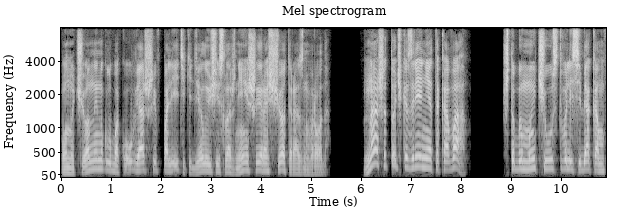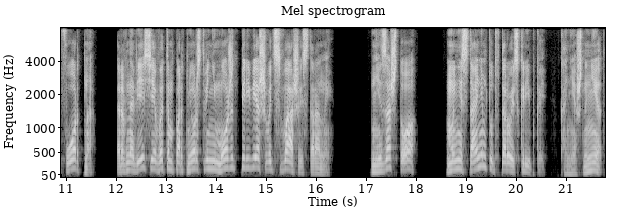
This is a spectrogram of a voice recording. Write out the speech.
Он ученый, но глубоко увязший в политике, делающий сложнейшие расчеты разного рода. Наша точка зрения такова, чтобы мы чувствовали себя комфортно. Равновесие в этом партнерстве не может перевешивать с вашей стороны. Ни за что. Мы не станем тут второй скрипкой. Конечно, нет.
